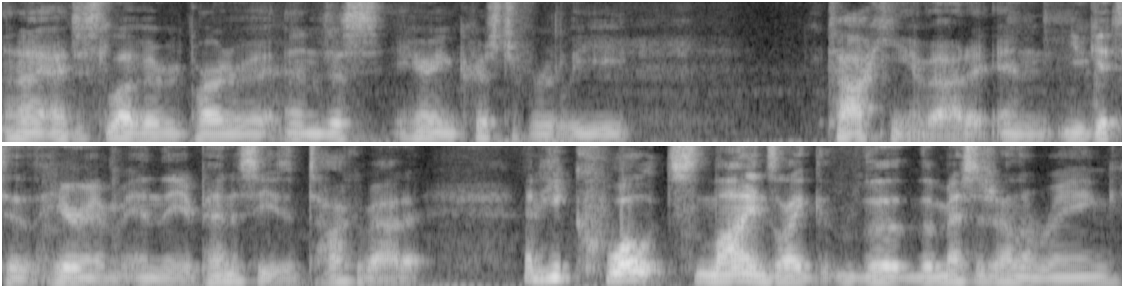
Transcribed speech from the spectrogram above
and I, I just love every part of it. And just hearing Christopher Lee talking about it, and you get to hear him in the appendices and talk about it, and he quotes lines like the the message on the ring.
